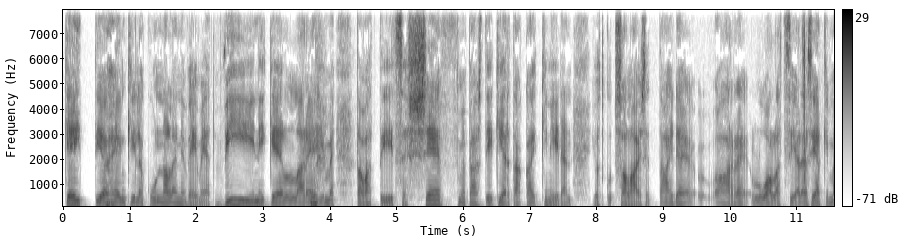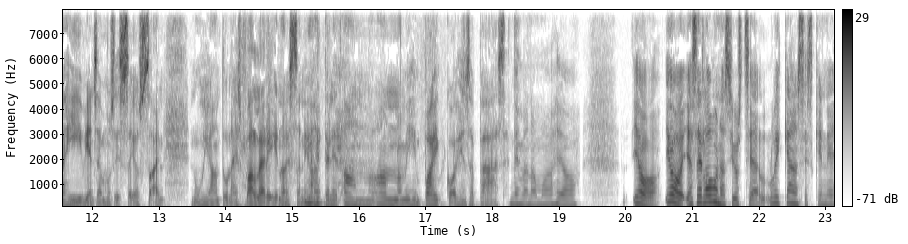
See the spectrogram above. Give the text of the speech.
keittiöhenkilökunnalle, ne vei meidät viinikellareihin, me tavattiin itse chef, me päästiin kiertää kaikki niiden jotkut salaiset taideaareluolat siellä. Ja sielläkin mä hiivin semmoisissa jossain nuhjaantuneissa balleriinoissa, niin, niin ajattelin, että Anna, Anna, mihin paikkoihin sä pääset. Nimenomaan, joo. Joo, joo, ja se lounas just siellä Louis Kansiskin, niin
